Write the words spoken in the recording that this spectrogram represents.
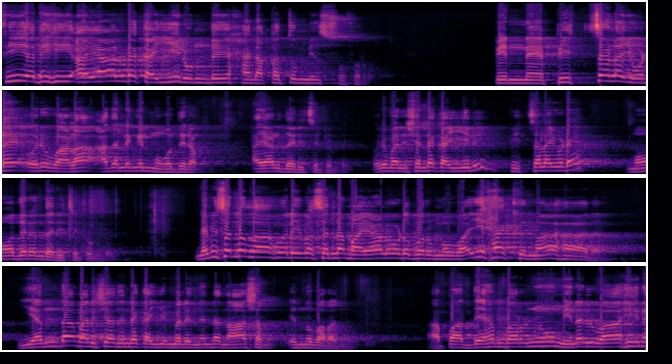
ഫി അദിഹി അയാളുടെ കയ്യിലുണ്ട് ഹലക്കത്തും മിൻ സുഫർ. പിന്നെ പിച്ചളയുടെ ഒരു വള അതല്ലെങ്കിൽ മോതിരം അയാൾ ധരിച്ചിട്ടുണ്ട്. ഒരു മനുഷ്യന്റെ കയ്യിൽ പിച്ചളയുടെ മോതിരം ധരിച്ചിട്ടുണ്ട്. നബി സല്ലല്ലാഹു അലൈഹി വസല്ലം അയാളോട് പറഞ്ഞു വൈഹക്ക് മഹാദ എന്താ മനുഷ്യ നിന്റെ കയ്യുമ്മൽ നിന്റെ നാശം? എന്ന് പറഞ്ഞു. അപ്പൊ അദ്ദേഹം പറഞ്ഞു മിനൽ വാഹിന.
